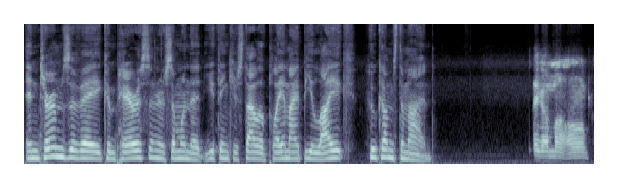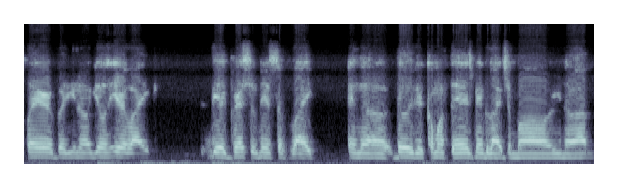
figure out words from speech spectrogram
In terms of a comparison or someone that you think your style of play might be like, who comes to mind? I think I'm my own player, but you know, you'll hear like the aggressiveness of like and the ability to come off the edge, maybe like Jamal. You know, I'm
